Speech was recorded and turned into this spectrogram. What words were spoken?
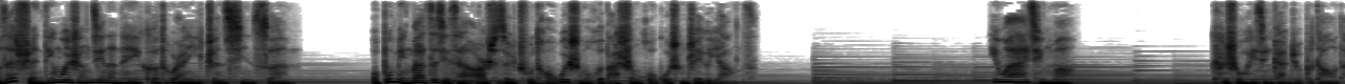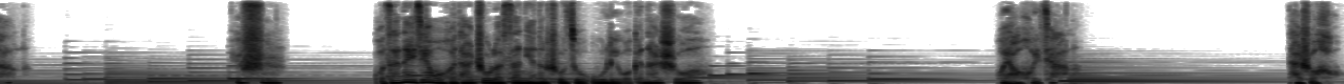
我在选定卫生巾的那一刻，突然一阵心酸。我不明白自己才二十岁出头，为什么会把生活过成这个样子？因为爱情吗？可是我已经感觉不到它了。于是，我在那间我和他住了三年的出租屋里，我跟他说：“我要回家了。”他说好。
